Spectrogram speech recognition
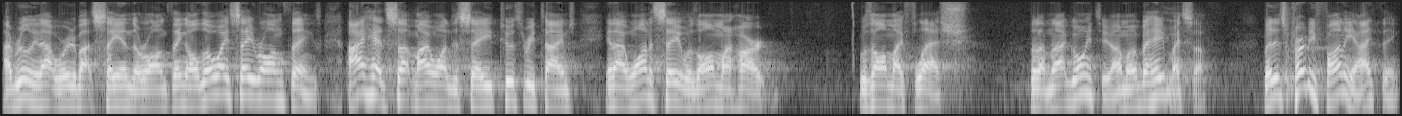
I'm really not worried about saying the wrong thing, although I say wrong things. I had something I wanted to say two or three times, and I want to say it with all my heart, with all my flesh, but I'm not going to. I'm going to behave myself. But it's pretty funny, I think.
